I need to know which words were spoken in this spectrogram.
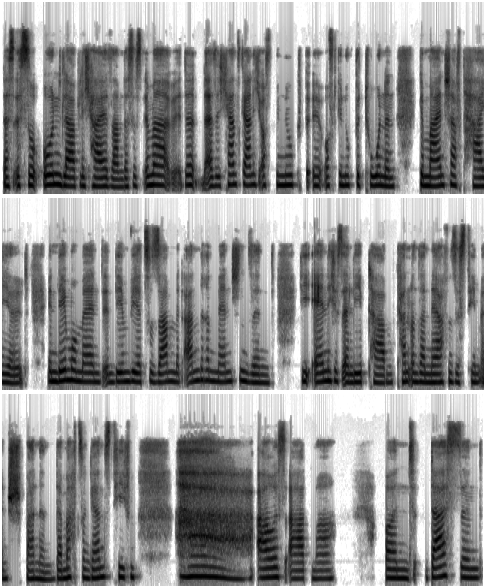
das ist so unglaublich heilsam. Das ist immer, also ich kann es gar nicht oft genug, äh, oft genug betonen. Gemeinschaft heilt. In dem Moment, in dem wir zusammen mit anderen Menschen sind, die Ähnliches erlebt haben, kann unser Nervensystem entspannen. Da macht so einen ganz tiefen ah, Ausatmer. Und das sind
